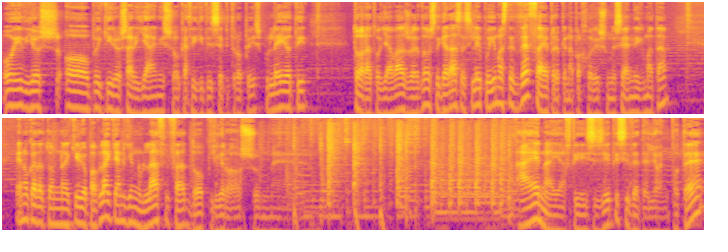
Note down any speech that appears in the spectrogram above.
ο ίδιος ο κύριος Αριάννης ο καθηγητής της Επιτροπής που λέει ότι τώρα το διαβάζω εδώ στην κατάσταση λέει που είμαστε δεν θα έπρεπε να προχωρήσουμε σε ανοίγματα ενώ κατά τον κύριο Παυλάκη αν γίνουν λάθη θα το πληρώσουμε αέναη αυτή η συζήτηση δεν τελειώνει ποτέ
